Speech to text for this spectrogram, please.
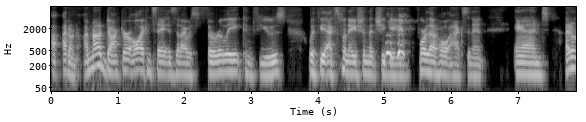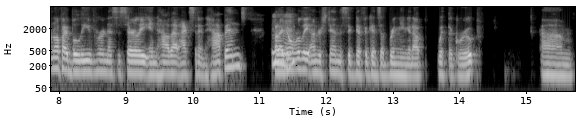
I, I don't know. I'm not a doctor. All I can say is that I was thoroughly confused with the explanation that she gave for that whole accident and I don't know if I believe her necessarily in how that accident happened, but mm-hmm. I don't mm-hmm. really understand the significance of bringing it up with the group. Um,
